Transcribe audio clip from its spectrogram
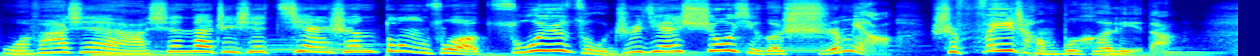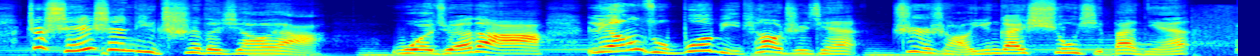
我发现啊，现在这些健身动作，组与组之间休息个十秒是非常不合理的。这谁身体吃得消呀？我觉得啊，两组波比跳之间至少应该休息半年。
